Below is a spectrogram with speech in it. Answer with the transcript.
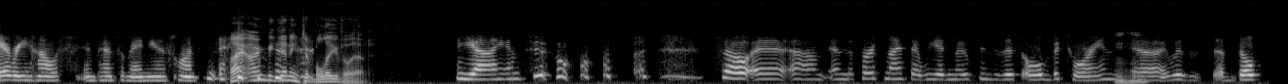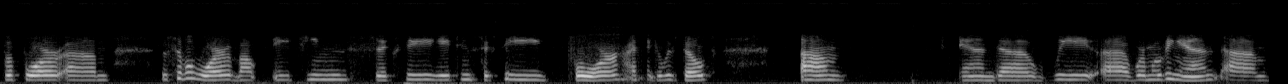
every house in Pennsylvania is haunted. I, I'm beginning to believe that. Yeah, I am too. so, uh, um, and the first night that we had moved into this old Victorian, Mhm. uh, it was uh, built before um, the Civil War, about 1860, 1864, I think it was built. Um, and uh, we uh, were moving in, um,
